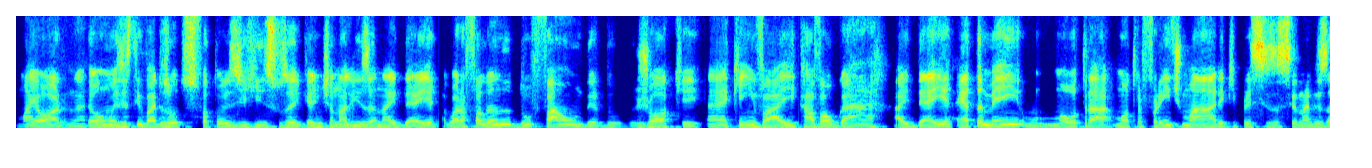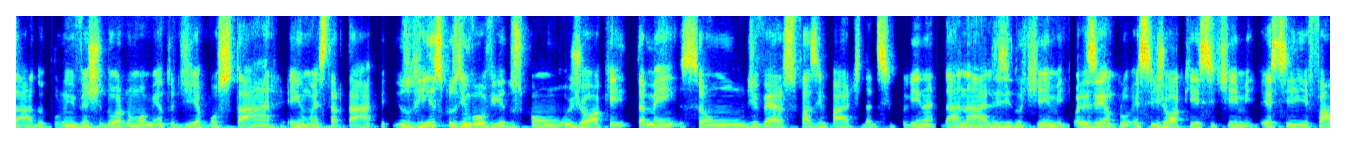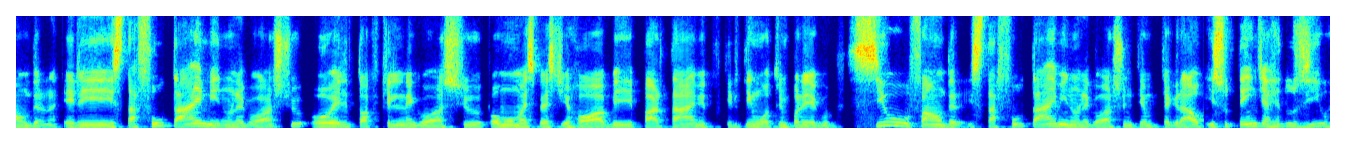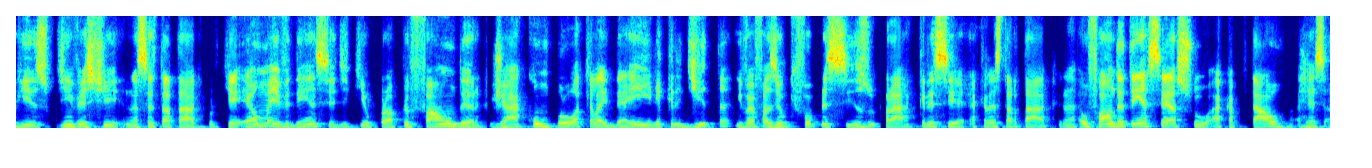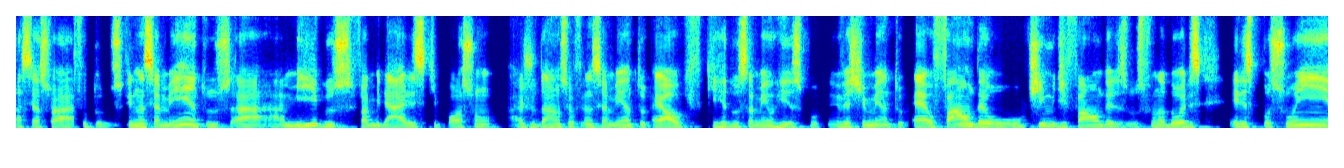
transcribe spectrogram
maior, né? Então, existem vários outros fatores de riscos aí que a gente analisa na ideia. Agora, falando do founder, do, do jockey, é, quem vai cavalgar a ideia, é também uma outra, uma outra frente, uma área que precisa ser analisado por um investidor no momento de apostar em uma startup. E os riscos envolvidos com o jockey também são diversos, fazem parte da disciplina da análise do time. Por por exemplo, esse jockey, esse time, esse founder, né? Ele está full time no negócio ou ele toca aquele negócio como uma espécie de hobby, part-time, porque ele tem um outro emprego. Se o founder está full time no negócio em tempo integral, isso tende a reduzir o risco de investir nessa startup, porque é uma evidência de que o próprio founder já comprou aquela ideia e ele acredita e vai fazer o que for preciso para crescer aquela startup. Né? O founder tem acesso a capital, acesso a futuros financiamentos, a amigos, familiares que possam ajudar no seu financiamento, é algo que, que reduz também o risco do investimento. É, o founder, o, o time de founders, os fundadores, eles possuem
